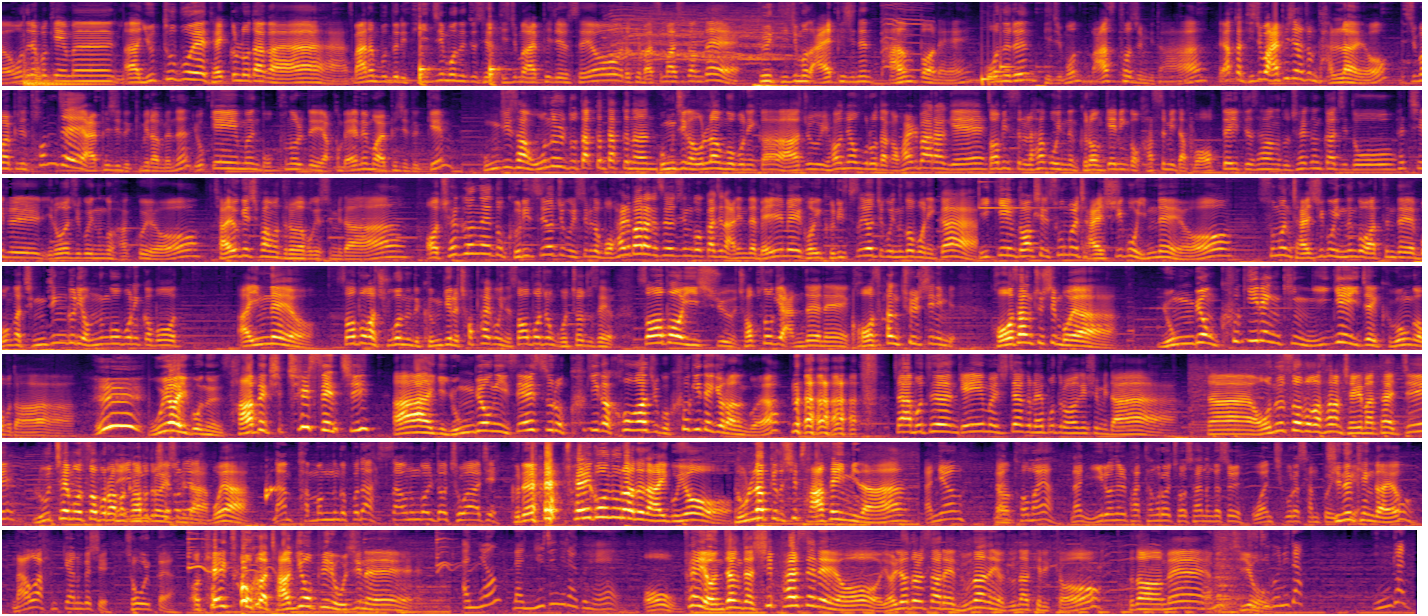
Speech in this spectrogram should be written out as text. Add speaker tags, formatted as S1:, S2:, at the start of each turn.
S1: 어, 오늘 해볼 게임은 아, 유튜브에 댓글로다가 많은 분들이 디지몬 해주세요. 디지몬 RPG 해주세요. 이렇게 말씀하시던데 그 디지몬 RPG는 다음번에 오늘은 디지몬 마스터즈입니다. 약간 디지몬 RPG랑 좀 달라요. 디지몬 RPG는 턴제 RPG 느낌이라면은 요 게임은 오픈월드 약간 MMORPG 느낌? 공지상 오늘도 따끈따끈한 공지가 올라온 거 보니까 아주 현역으로다가 활발하게 서비스를 하고 있는 그런 게임인 것 같습니다. 뭐 업데이트 사항도 최근까지도 패치를 이루어지고 있는 것 같고요. 자유 게시판 한번 들어가 보겠습니다. 어 최근에도 글이 쓰여지고 있습니다. 뭐 활발하게 쓰여지는 것까지는 아닌데 매일매일 거의 글이 쓰여지고 있는 거 보니까 이 게임도 확실히 숨을 잘 쉬고 있네요. 숨은 잘 쉬고 있는 것 같은데 뭔가 징징글이 없는 거 보니까 뭐 아 있네요. 서버가 죽었는데 금기를 처팔고 있는 서버 좀 고쳐주세요. 서버 이슈 접속이 안 되네. 거상 출신입니다. 거상 출신 뭐야? 용병 크기 랭킹 이게 이제 그건가 보다. 뭐야 이거는 417cm? 아 이게 용병이 셀수록 크기가 커가지고 크기 대결하는 거야? 자 아무튼 게임을 시작을 해보도록 하겠습니다 자 어느 서버가 사람 제일 많다 했지? 루체몬 서버로 한번
S2: 내
S1: 가보도록 하겠습니다. 뭐야
S2: 난 밥 먹는 것보다 싸우는 걸 더 좋아하지.
S1: 그래? 최건우라는 아이고요 놀랍게도 14세입니다
S2: 안녕. 난
S1: 어.
S2: 토마야. 난 이론을 바탕으로 조사하는 것을 원칙으로 삼고 있지.
S1: 지능캔가요?
S2: 나와 함께하는 것이 좋을 거야.
S1: 어 캐릭터가 자기 어필이 오지네
S3: 안녕, 난 유진이라고 해.
S1: 어우 최연장자 18세네요 18살의 누나네요 누나 캐릭터 그 다음에
S3: 나는
S1: 지호
S3: 디지몬이다. 인간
